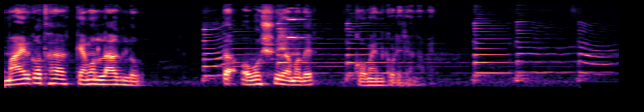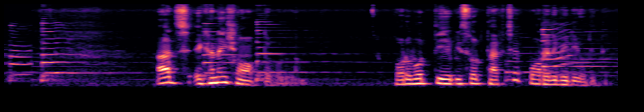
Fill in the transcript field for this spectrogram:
মায়ের কথা কেমন লাগল, তা অবশ্যই আমাদের কমেন্ট করে জানাবেন। আজ এখানেই সমাপ্ত করলাম। পরবর্তী এপিসোড থাকছে পরের ভিডিওটিতে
